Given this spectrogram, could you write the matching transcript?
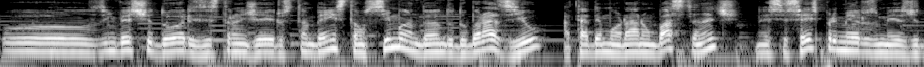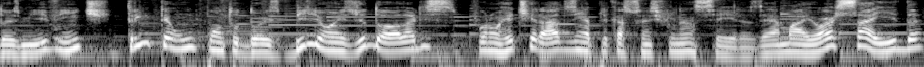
os investidores estrangeiros também estão se mandando do Brasil, até demoraram bastante. Nesses seis primeiros meses de 2020, 31,2 bilhões de dólares foram retirados em aplicações financeiras. É a maior saída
